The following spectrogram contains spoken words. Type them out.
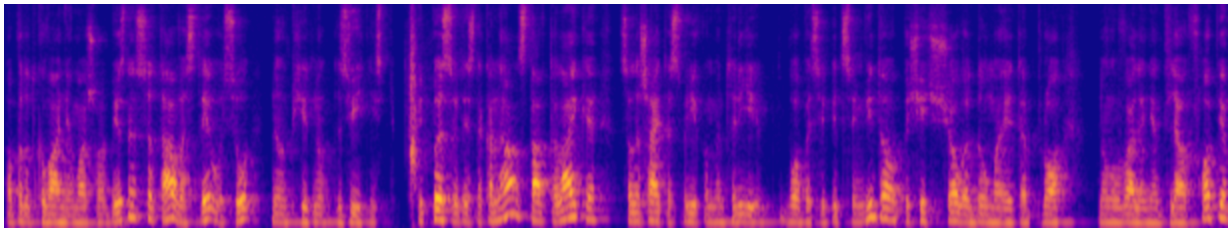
оподаткуванням вашого бізнесу та вести усю необхідну звітність. Підписуйтесь на канал, ставте лайки, залишайте свої коментарі в описі під цим відео. Пишіть, що ви думаєте про нововведення для ФОПів,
